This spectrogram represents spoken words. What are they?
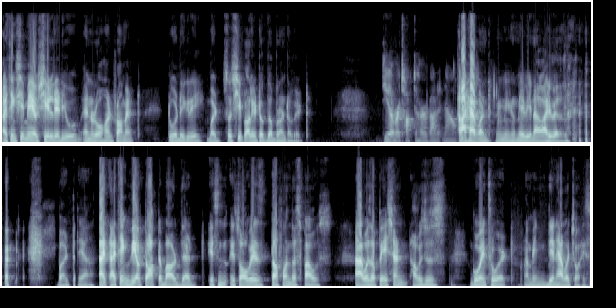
I think she may have shielded you and Rohan from it to a degree, but so she probably took the brunt of it. Do you ever talk to her about it now? I haven't. Maybe now I will. but yeah, I, I think we have talked about that. It's it's always tough on the spouse. I was a patient. I was just going through it. I mean, didn't have a choice.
